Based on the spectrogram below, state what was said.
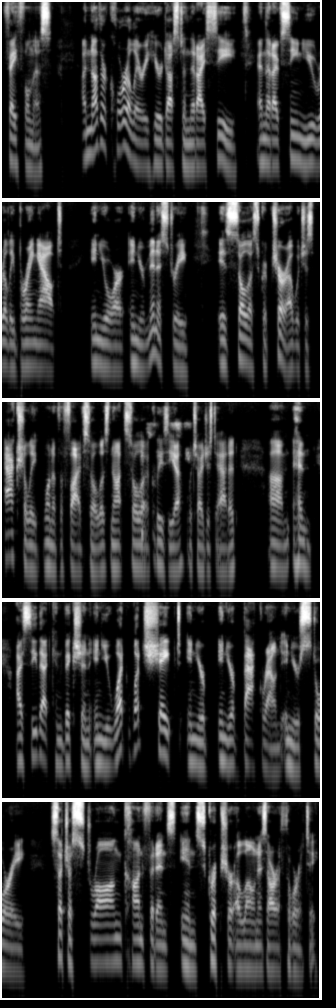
faithfulness. Another corollary here dustin that i see and that i've seen you really bring out in your in your ministry is sola scriptura, which is actually one of the five solas, not sola ecclesia, which I just added. Um, and I see that conviction in you. What what shaped in your in your background in your story such a strong confidence in Scripture alone as our authority?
